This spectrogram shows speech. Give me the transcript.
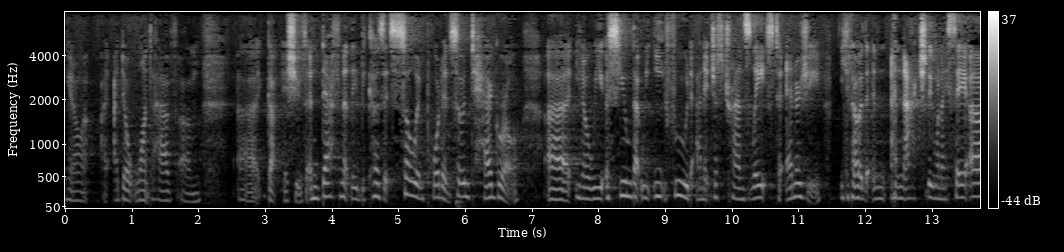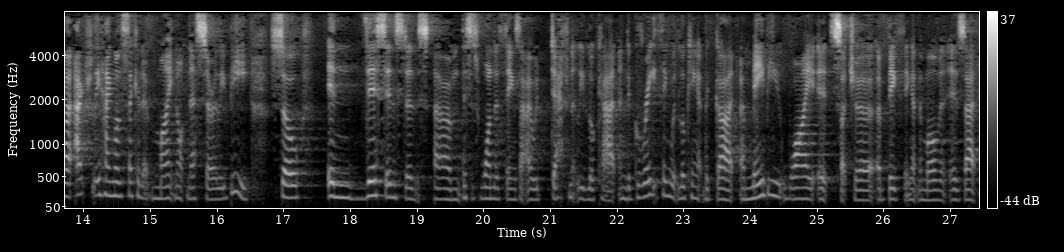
you know I, I don't want to have um, uh, gut issues. And definitely because it's so important, so integral. Uh, you know, we assume that we eat food and it just translates to energy. You know, and, and actually, when I say, uh, actually, hang on a second, it might not necessarily be. So, in this instance, um, this is one of the things that I would definitely look at. And the great thing with looking at the gut, and maybe why it's such a, a big thing at the moment, is that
